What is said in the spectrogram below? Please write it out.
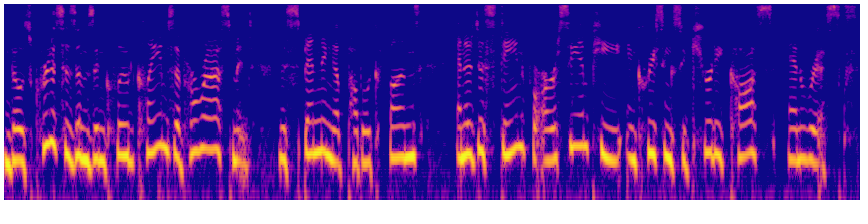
Those criticisms include claims of harassment, misspending of public funds, and a disdain for RCMP increasing security costs and risks.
